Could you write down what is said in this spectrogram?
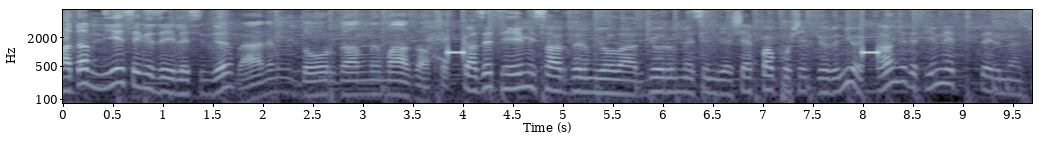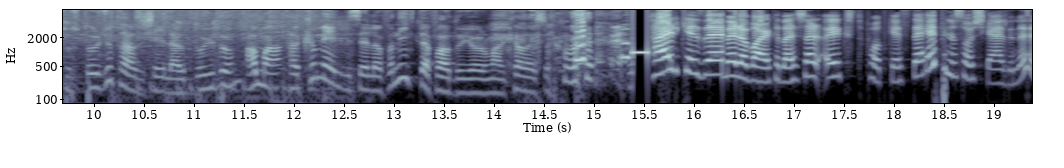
Adam niye seni zehirlesin diyor. Benim doğurganlığımı azaltacak. Gazeteye mi sardırmıyorlar görünmesin diye şeffaf poşet görünüyor. Daha önce de film repliklerinden susturucu tarzı şeyler duydum ama takım elbise lafını ilk defa duyuyorum arkadaşlar. Herkese merhaba arkadaşlar. Ayaküstü Podcast'te hepiniz hoş geldiniz.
